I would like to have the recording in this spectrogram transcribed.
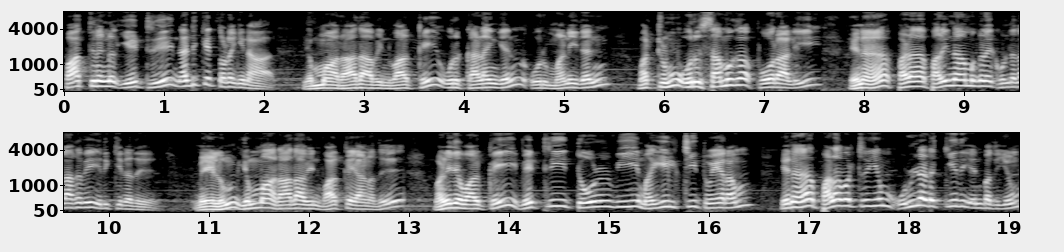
பாத்திரங்கள் ஏற்று நடிக்கத் தொடங்கினார். எம் ஆர் ராதாவின் வாழ்க்கை ஒரு கலைஞன் ஒரு மனிதன் மற்றும் ஒரு சமூக போராளி என பல பரிணாமங்களை கொண்டதாகவே இருக்கிறது. மேலும் எம் ஆர் ராதாவின் வாழ்க்கையானது மனித வாழ்க்கை வெற்றி தோல்வி மகிழ்ச்சி துயரம் என பலவற்றையும் உள்ளடக்கியது என்பதையும்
